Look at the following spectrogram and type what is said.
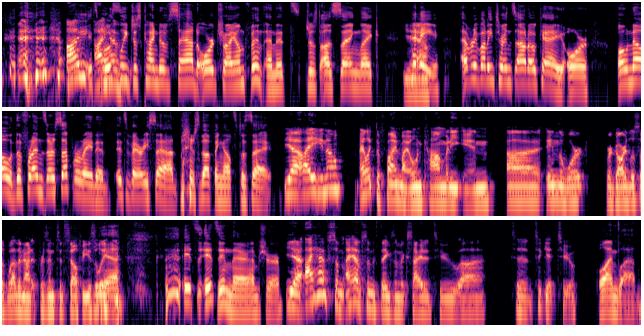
I, it's I mostly have, just kind of sad or triumphant and it's just us saying like, yeah. "Hey, everybody turns out okay," or "Oh no, the friends are separated." It's very sad. There's nothing else to say. Yeah, I you know I like to find my own comedy in uh in the work, regardless of whether or not it presents itself easily. Yeah. it's it's in there, I'm sure. yeah, I have some I have some things I'm excited to uh to to get to. Well, I'm glad.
